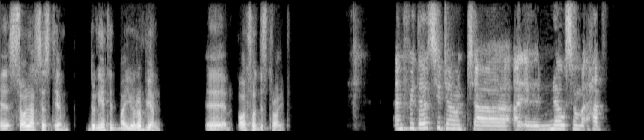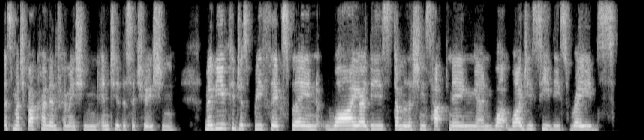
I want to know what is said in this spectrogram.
a solar system donated by european uh, also destroyed And for those who don't uh, uh, know so much, have as much background information into the situation, maybe you could just briefly explain why are these demolitions happening and what, why do you see these raids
